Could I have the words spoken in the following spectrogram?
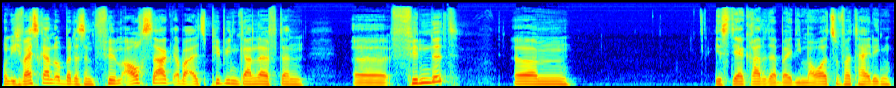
und ich weiß gar nicht, ob er das im Film auch sagt, aber als Pippin Gandalf dann äh, findet, ähm, ist der gerade dabei, die Mauer zu verteidigen.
